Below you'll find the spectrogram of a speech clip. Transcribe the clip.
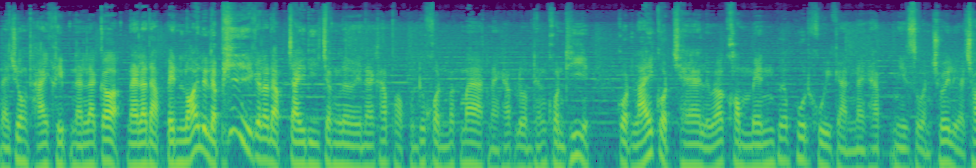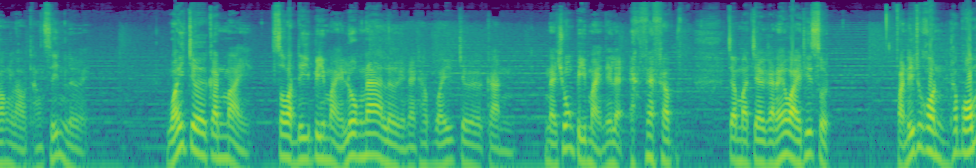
ในช่วงท้ายคลิปนั้นแล้วก็ในระดับเป็นร้อยเลยละพี่ก็ระดับใจดีจังเลยนะครับขอบคุณทุกคนมากๆนะครับรวมทั้งคนที่กดไลค์กดแชร์หรือว่าคอมเมนต์เพื่อพูดคุยกันนะครับมีส่วนช่วยเหลือช่องเราทั้งสิ้นเลย ไว้เจอกันใหม่ สวัสดีปีใหม่ล่วงหน้าเลยนะครับ ไว้เจอกันในช่วงปีใหม่นี่แหละนะครับ จะมาเจอกันให้ไวที่สุด ฝันดีทุกคนครับผม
